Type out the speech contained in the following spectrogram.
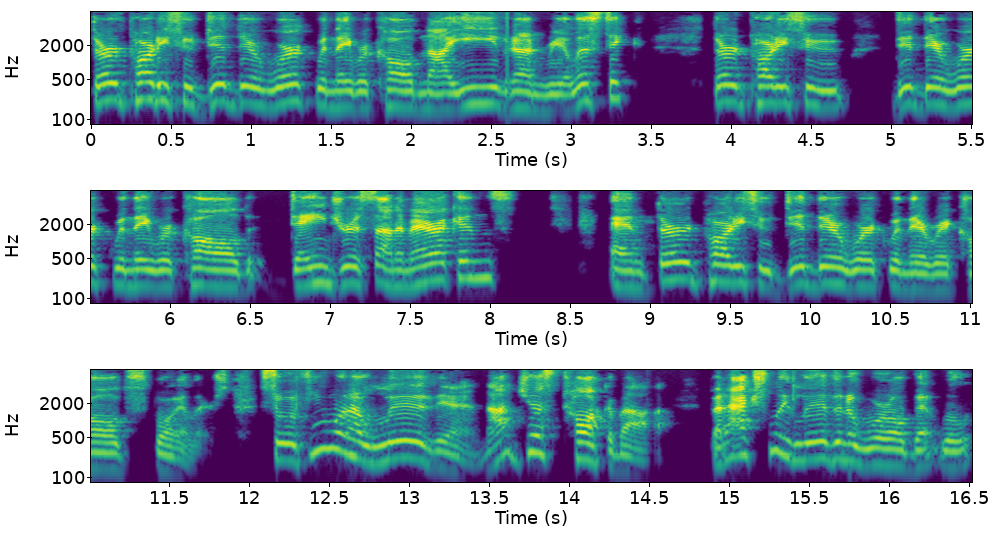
Third parties who did their work when they were called naive and unrealistic. Third parties who did their work when they were called dangerous un Americans. And third parties who did their work when they were called spoilers. So if you want to live in, not just talk about, but actually live in a world that will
